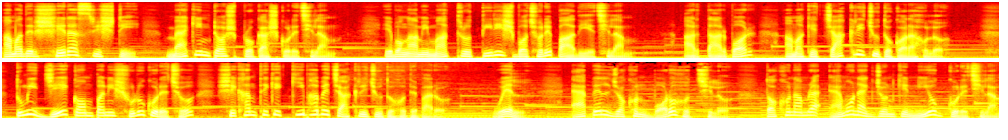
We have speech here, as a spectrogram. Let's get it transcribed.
আমাদের সেরা সৃষ্টি ম্যাকিনটস প্রকাশ করেছিলাম এবং আমি মাত্র ৩০ বছরে পা দিয়েছিলাম। আর তারপর আমাকে চাকরিচ্যুত করা হলো। তুমি যে কোম্পানি শুরু করেছ, সেখান থেকে কীভাবে চাকরিচ্যুত হতে পারো? ওয়েল অ্যাপেল যখন বড় হচ্ছিল, তখন আমরা এমন একজনকে নিয়োগ করেছিলাম,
